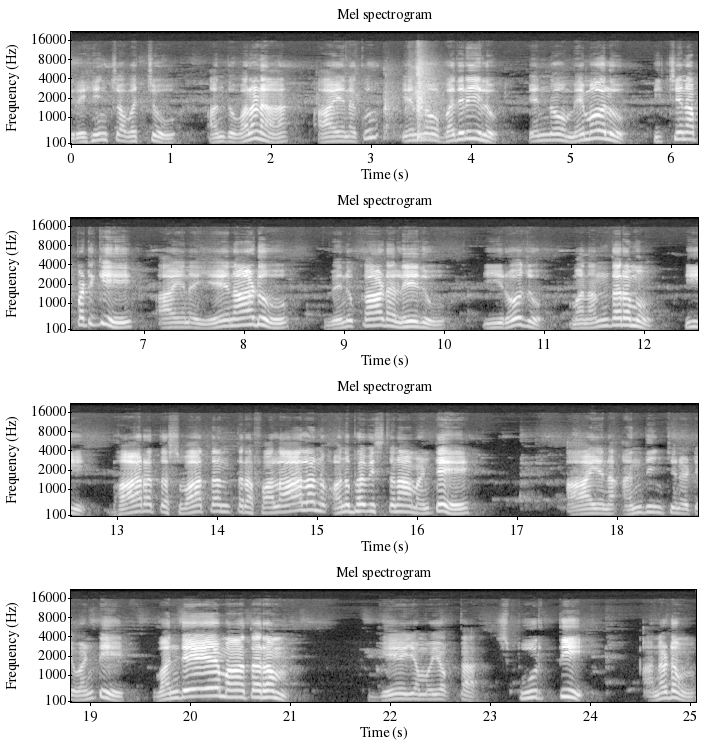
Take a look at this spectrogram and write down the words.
గ్రహించవచ్చు. అందువలన ఆయనకు ఎన్నో బదిలీలు ఎన్నో మెమోలు ఇచ్చినప్పటికీ ఆయన ఏనాడు వెనుకాడలేదు. ఈరోజు మనందరము ఈ భారత స్వాతంత్ర ఫలాలను అనుభవిస్తున్నామంటే ఆయన అందించినటువంటి వందే మాతరం గేయము యొక్క స్ఫూర్తి అనడం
